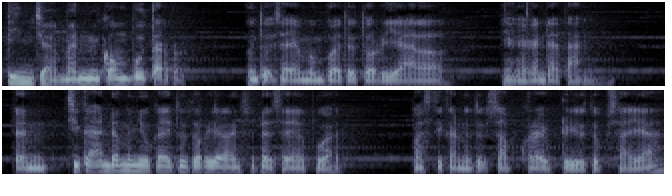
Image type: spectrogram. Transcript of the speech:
pinjaman komputer untuk saya membuat tutorial yang akan datang. Dan jika Anda menyukai tutorial yang sudah saya buat, Pastikan untuk subscribe di YouTube saya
